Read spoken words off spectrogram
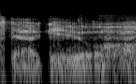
してあげよう。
